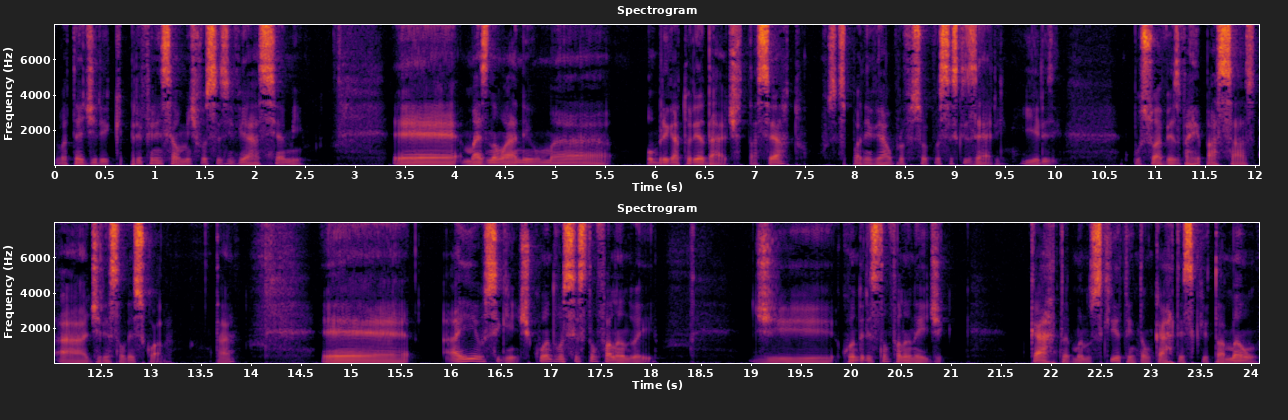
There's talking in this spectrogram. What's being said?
Eu até diria que preferencialmente vocês enviassem a mim. É, mas não há nenhuma obrigatoriedade, tá certo? Vocês podem enviar o professor que vocês quiserem. E ele por sua vez, vai repassar a direção da escola. Tá? É, aí é o seguinte, quando vocês estão falando aí de. Quando eles estão falando aí de carta manuscrita, então carta escrita à mão,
